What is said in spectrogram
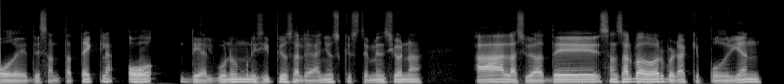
o desde Santa Tecla o de algunos municipios aledaños que usted menciona a la ciudad de San Salvador, ¿verdad? Que podrían,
